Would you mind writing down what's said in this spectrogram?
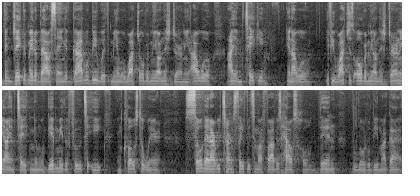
Then Jacob made a vow, saying, If God will be with me and will watch over me on this journey, I will I am taking, and I will, if he watches over me on this journey I am taking, and will give me the food to eat and clothes to wear, so that I return safely to my father's household, then the Lord will be my God.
